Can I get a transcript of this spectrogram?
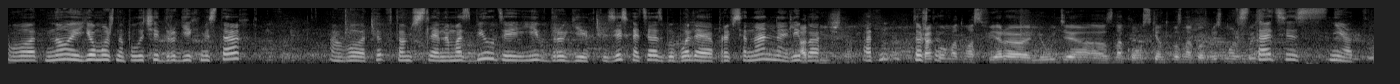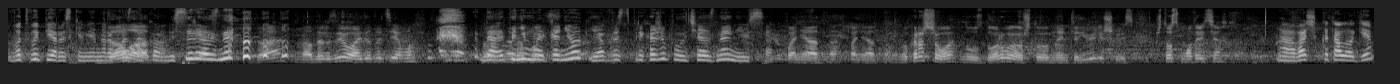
вот, но ее можно получить в других местах, вот, в том числе на Мосбилде и в других. Здесь хотелось бы более профессионально, либо Отлично. от- то, Как что... вам атмосфера, люди, э, знаком с кем-то познакомились, может быть? Кстати, с- нет, вот вы первый, с кем я, Да наверное, ладно? познакомилась, серьезно. Да, надо развивать эту тему. Да, это не мой конек, я просто прихожу, получаю знания и все. Понятно, понятно. Ну хорошо, ну здорово, что на интервью решились. Что смотрите? А, Ваши каталоги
